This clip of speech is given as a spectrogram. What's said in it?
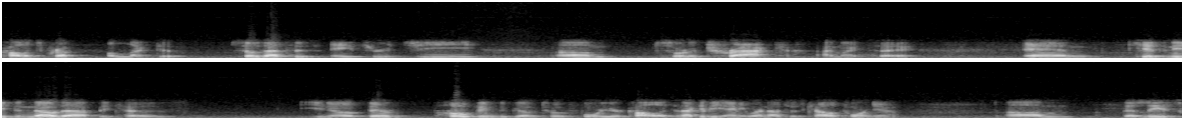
college prep elective. So that's his A through G um, sort of track, I might say. And kids need to know that because, you know, if they're hoping to go to a four-year college, and that could be anywhere, not just California, um, at least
